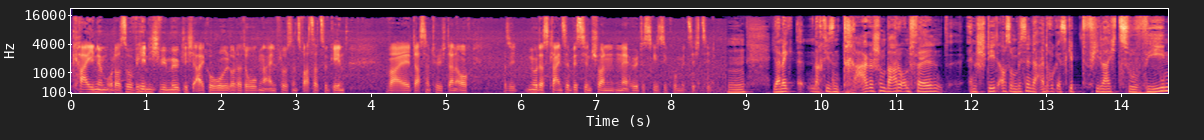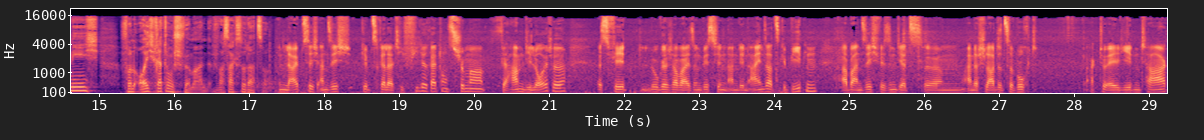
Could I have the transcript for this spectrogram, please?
keinem oder so wenig wie möglich Alkohol- oder Drogeneinfluss ins Wasser zu gehen, weil das natürlich dann auch also nur das kleinste bisschen schon ein erhöhtes Risiko mit sich zieht. Hm. Janik, nach diesen tragischen Badeunfällen entsteht auch so ein bisschen der Eindruck, es gibt vielleicht zu wenig von euch Rettungsschwimmern. Was sagst du dazu? In Leipzig an sich gibt es relativ viele Rettungsschwimmer. Wir haben die Leute. Es fehlt logischerweise ein bisschen an den Einsatzgebieten, aber an sich, wir sind jetzt ähm, an der Schladitzer Bucht aktuell jeden Tag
